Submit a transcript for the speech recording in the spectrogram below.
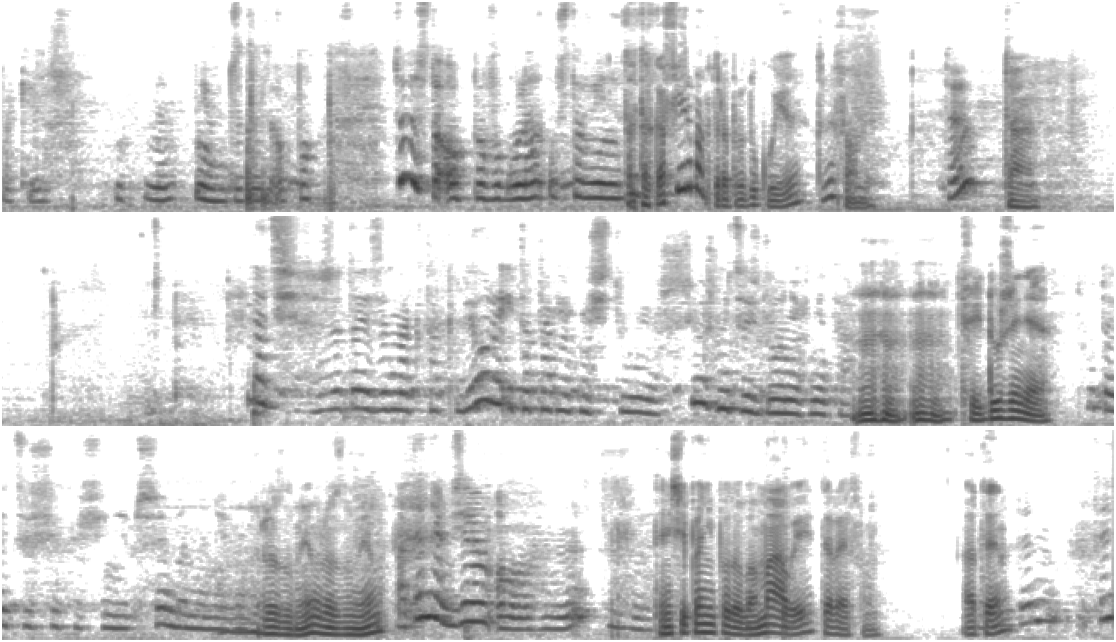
Takie już. Nie, nie wiem, co to jest Oppo. Co to jest to Oppo w ogóle? Ustawienie? To taka firma, która produkuje telefony. Tak? Tak. Widać, że to jest jednak tak, biorę i to tak jakoś tu już, już mi coś w dłoniach nie tak. Mhm, mhm. Czyli duży nie. Tutaj coś jakoś się nie trzyma, no nie wiem. Rozumiem, rozumiem. A ten jak wzięłam, o, mhm, mhm. Ten się pani podoba. Mały telefon. A ten? Ten, ten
